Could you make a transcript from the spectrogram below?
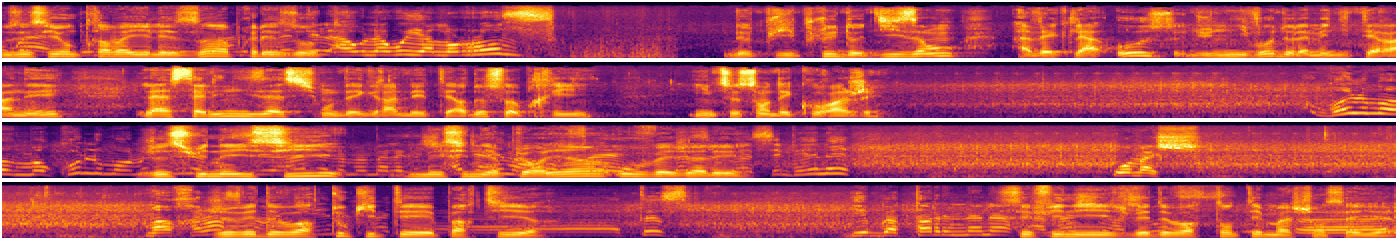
Nous essayons de travailler les uns après les autres. Depuis plus de dix ans, avec la hausse du niveau de la Méditerranée, la salinisation dégrade les terres de Sopri. Ils se sont découragés. Je suis né ici, mais s'il n'y a plus rien, où vais-je aller? Je vais devoir tout quitter et partir. C'est fini, je vais devoir tenter ma chance ailleurs.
